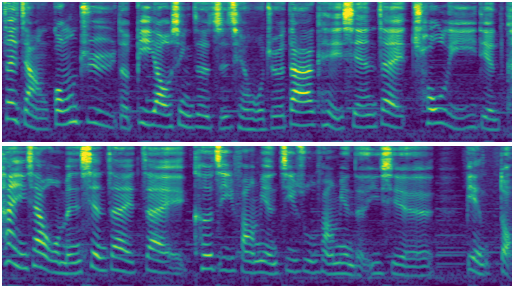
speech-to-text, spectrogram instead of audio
在讲工具的必要性这之前，我觉得大家可以先再抽离一点，看一下我们现在在科技方面、技术方面的一些变动。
